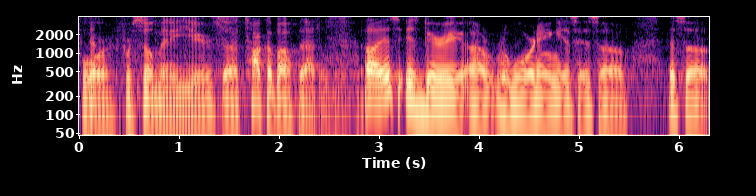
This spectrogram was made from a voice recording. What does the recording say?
for, yep. for so many years. Uh, talk about that a little bit. Uh, it's, it's very uh, rewarding. It's, it's, a, it's a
